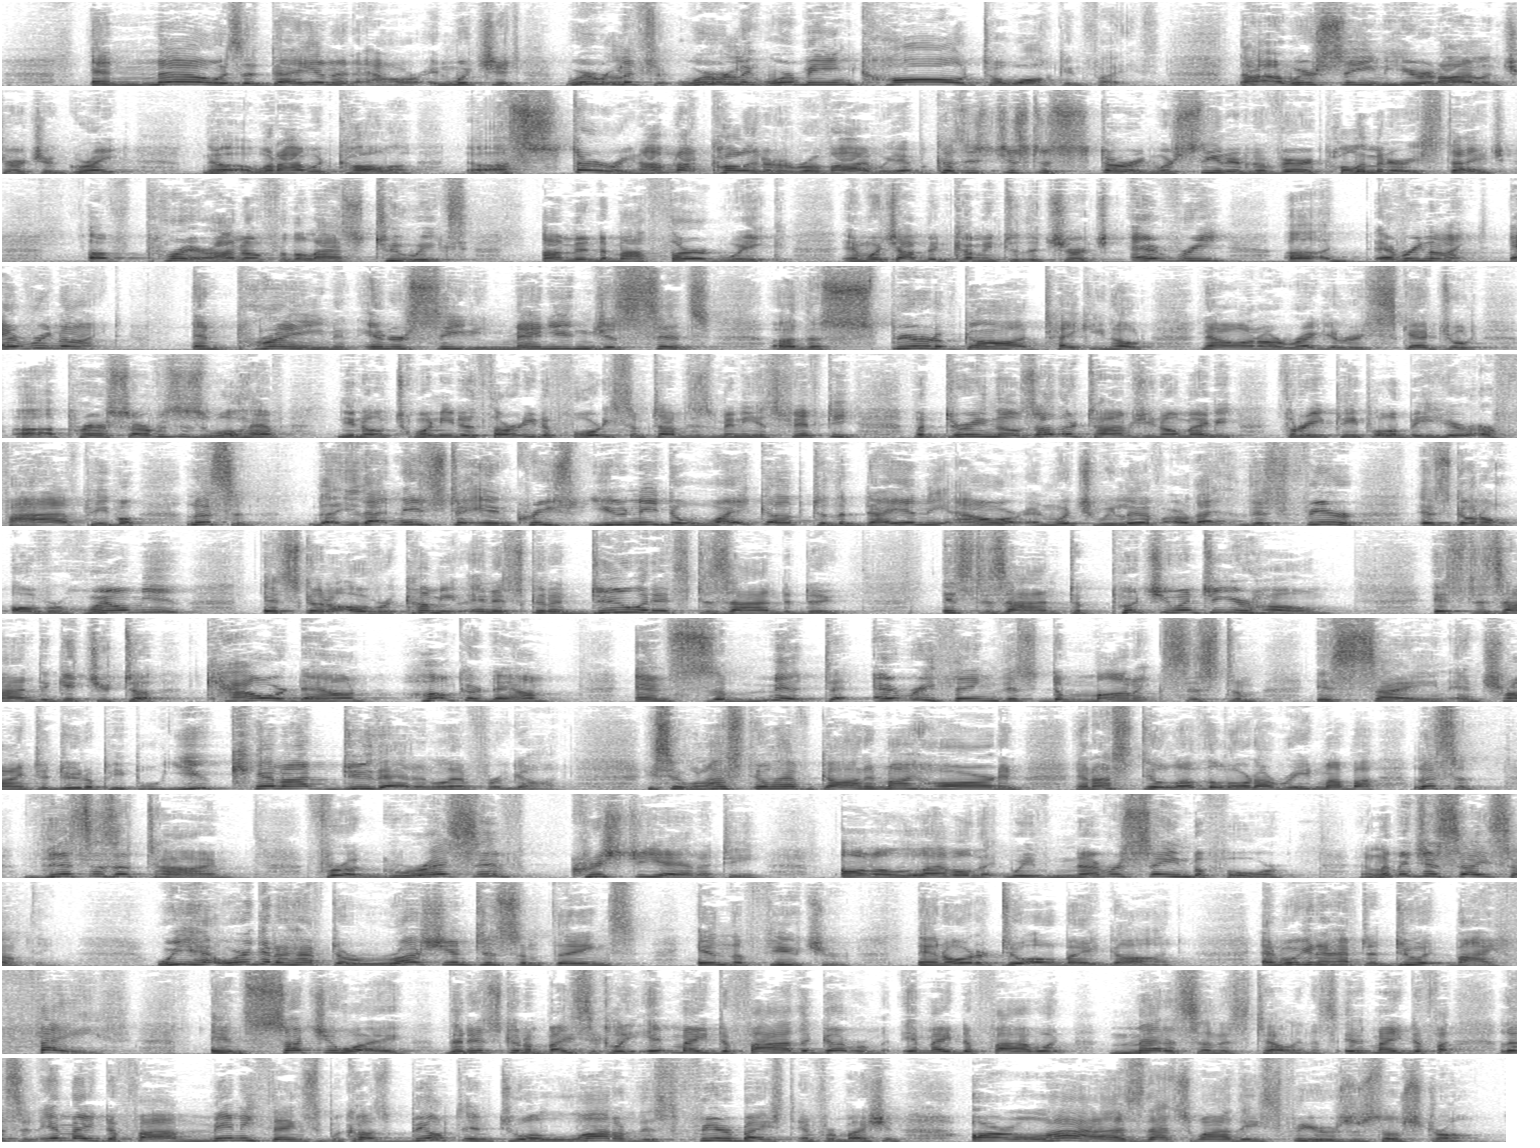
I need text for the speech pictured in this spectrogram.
And now is a day and an hour in which it, we're, we're, we're being called to walk in faith. Now, we're seeing here at Island Church a great, uh, what I would call a, a stirring. I'm not calling it a revival yet because it's just a stirring. We're seeing it in a very preliminary stage of prayer. I know for the last two weeks, I'm into my third week in which I've been coming to the church every, uh, every night, every night and praying and interceding. Man, you can just sense uh, the Spirit of God taking hold. Now, on our regularly scheduled uh, prayer services, we'll have, you know, 20 to 30 to 40, sometimes as many as 50. But during those other times, you know, maybe three people will be here or five people. Listen, th- that needs to increase. You need to wake up to the day and the hour in which we live, or that this fear is going to overwhelm you. It's going to overcome you, and it's going to do what it's designed to do. It's designed to put you into your home. It's designed to get you to cower down, hunker down, and submit to everything this demonic system is saying and trying to do to people. You cannot do that and live for God. He said, Well, I still have God in my heart and, and I still love the Lord. I read my Bible. Listen, this is a time for aggressive Christianity on a level that we've never seen before. And let me just say something. We ha- we're going to have to rush into some things in the future in order to obey God. And we're going to have to do it by faith in such a way that it's going to basically, it may defy the government. It may defy what medicine is telling us. It may defy, listen, it may defy many things because built into a lot of this fear based information are lies. That's why these fears are so strong.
